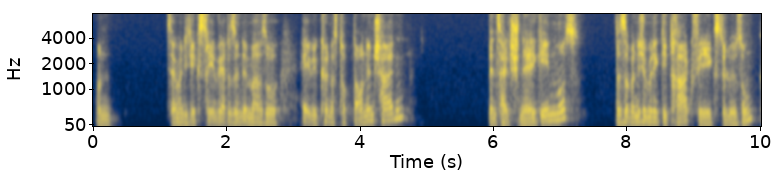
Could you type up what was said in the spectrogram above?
Und sagen wir, die Extremwerte sind immer so, hey, wir können das Top-Down entscheiden, wenn es halt schnell gehen muss. Das ist aber nicht unbedingt die tragfähigste Lösung.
